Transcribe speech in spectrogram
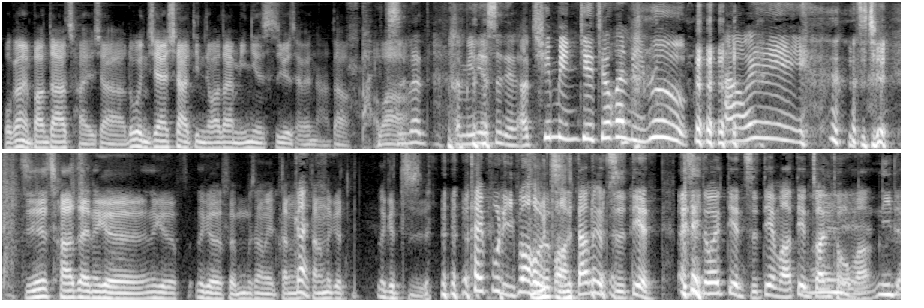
我刚才也帮大家查一下，如果你现在下定的话，大概明年四月才会拿到，好不好？那那明年四月啊，清明节交换礼物，好诶，直接直接插在那个那个那个坟墓上面当，当当那个那个纸，太不礼貌了吧？当那个纸垫，不是都会垫纸垫吗？垫砖头吗？你的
